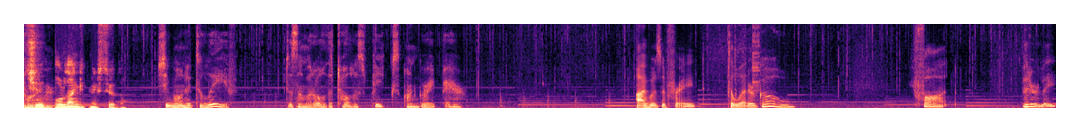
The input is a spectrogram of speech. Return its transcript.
için buradan gitmek istiyordu. She wanted to leave to summit all the tallest peaks on Great Bear. I was afraid to let her go. Fought bitterly.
